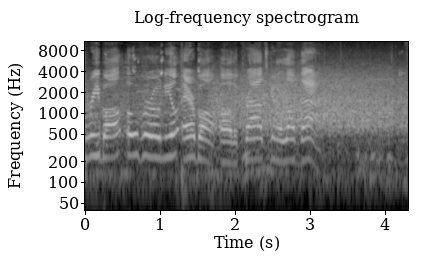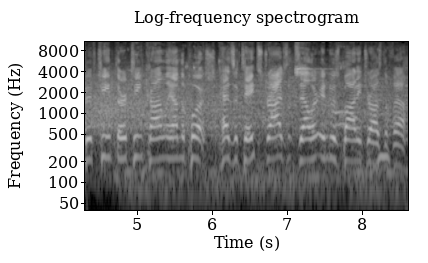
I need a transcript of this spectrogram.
Three ball over O'Neal, air ball. Oh, the crowd's going to love that. 15-13, Conley on the push. Hesitates, drives at Zeller into his body, draws the foul.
